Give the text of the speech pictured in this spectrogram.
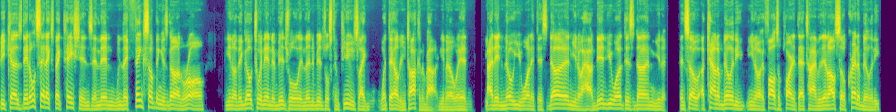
because they don't set expectations. And then when they think something has gone wrong, you know, they go to an individual and the individual's confused, like, what the hell are you talking about? You know, and I didn't know you wanted this done. You know, how did you want this done? You know, and so accountability, you know, it falls apart at that time. And then also credibility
